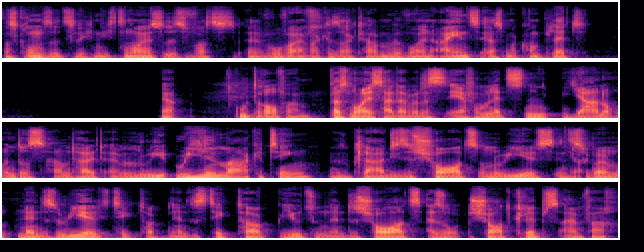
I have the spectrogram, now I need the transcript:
Was grundsätzlich nichts Neues ist, was, äh, wo wir einfach gesagt haben, wir wollen eins erstmal komplett Ja. gut drauf haben. Was Neues halt, aber das ist eher vom letzten Jahr noch interessant, halt ähm, Re Real Marketing. Also klar, diese Shorts und Reels, Instagram nennt es Reels, TikTok nennt es TikTok, YouTube nennt es Shorts, also Short Clips einfach,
